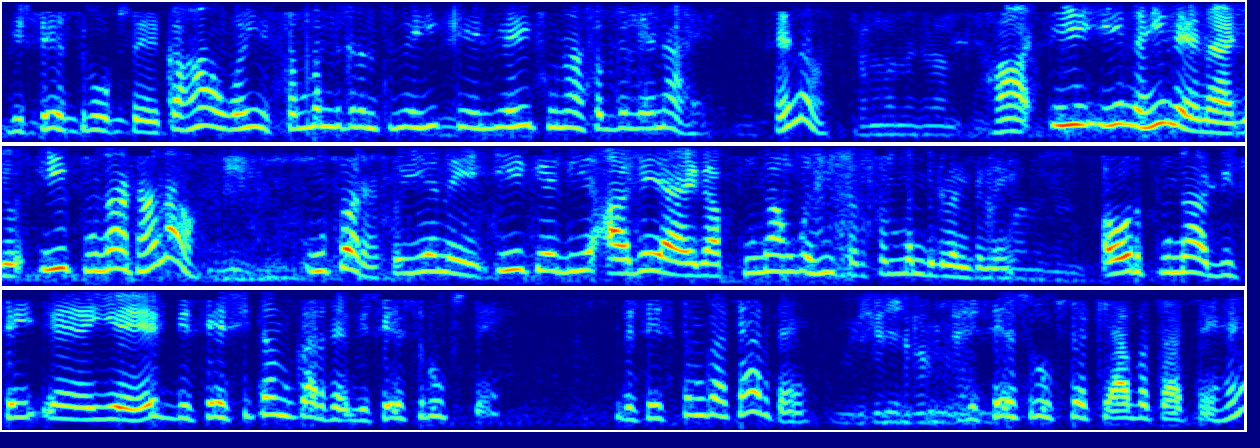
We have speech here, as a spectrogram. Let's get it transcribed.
विशेष रूप से। कहा? वही संबंध ग्रंथ में ही के लिए ही पुनः शब्द लेना है है ना? हाँ ई ई नहीं लेना है जो ई पुनः था ना ऊपर तो ये नहीं ई के लिए आगे आएगा पुनः वही पर संबंध ग्रंथ में। और पुनः विशेष ये विशेषितम करते विशेष रूप से। विशेषतम का क्या अर्थ है? विशेष रूप से। क्या बताते हैं?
